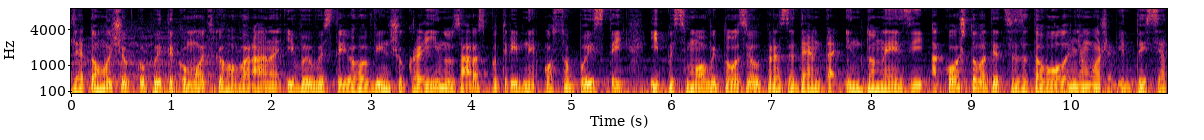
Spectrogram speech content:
Для того, щоб купити комодського варана і вивезти його в іншу країну, зараз потрібний особистий і письмовий дозвіл президента Індонезії. А коштувати це задоволення може від 10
